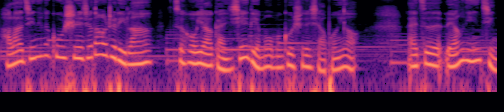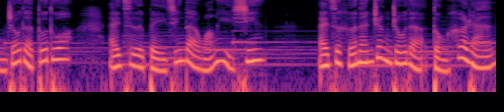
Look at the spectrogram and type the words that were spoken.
好了，今天的故事就到这里啦。最后要感谢点播我们故事的小朋友，来自辽宁锦州的多多，来自北京的王雨欣，来自河南郑州的董赫然，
